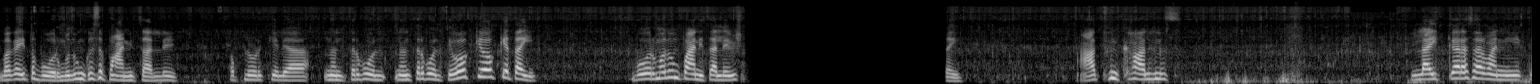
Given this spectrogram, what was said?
बघा इथं बोरमधून कसं पाणी चाललंय. अपलोड केल्या नंतर बोल नंतर बोलते. ओके ओके ताई. बोरमधून पाणी चाललंय विष्णू ताई. आतून खालूनच. लाईक करा सर्वांनी एक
